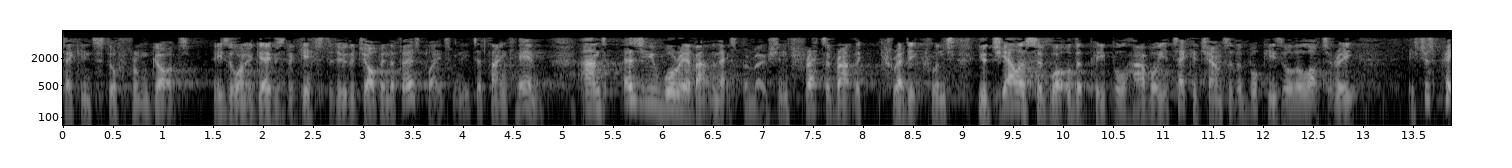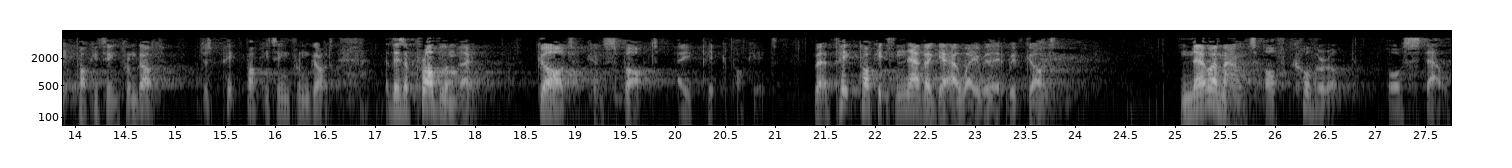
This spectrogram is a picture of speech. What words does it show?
taking stuff from God. He's the one who gave us the gifts to do the job in the first place. We need to thank Him. And as you worry about the next promotion, fret about the credit crunch, you're jealous of what other people have, or you take a chance at the bookies or the lottery, it's just pickpocketing from God. Just pickpocketing from God. There's a problem though. God can spot a pickpocket. But pickpockets never get away with it with God. No amount of cover up or stealth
